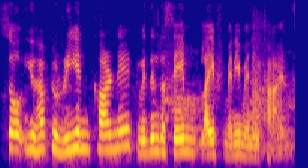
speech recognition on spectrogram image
So you have to reincarnate within the same life many many times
